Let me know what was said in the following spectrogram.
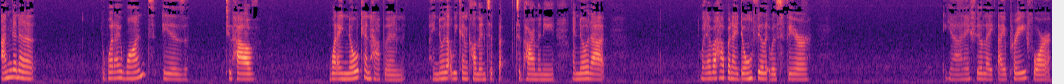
I'm gonna what I want is to have what I know can happen. I know that we can come into to harmony. I know that whatever happened, I don't feel it was fair. Yeah, and I feel like I pray for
